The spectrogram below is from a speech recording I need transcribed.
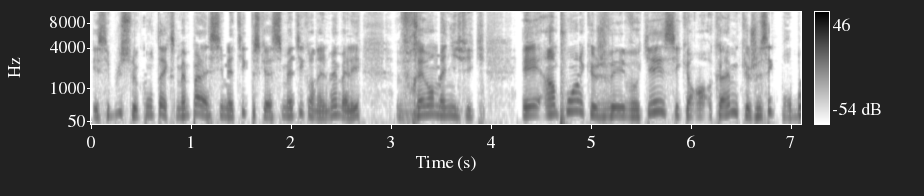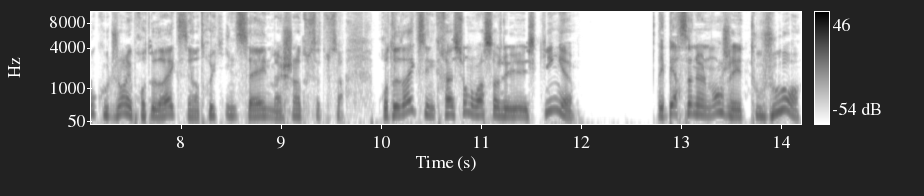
et c'est plus le contexte, même pas la cinématique, parce que la cinématique en elle-même, elle est vraiment magnifique. Et un point que je vais évoquer, c'est quand même que je sais que pour beaucoup de gens, les Protodrakes, c'est un truc insane, machin, tout ça, tout ça. Protodrake, c'est une création de Warsaw King, et personnellement, j'ai toujours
